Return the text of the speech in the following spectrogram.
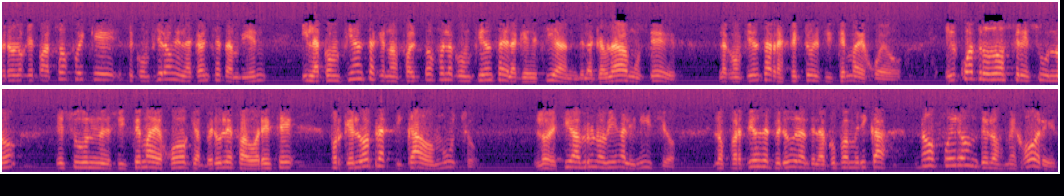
Pero lo que pasó fue que se confiaron en la cancha también y la confianza que nos faltó fue la confianza de la que decían, de la que hablaban ustedes, la confianza respecto del sistema de juego. El 4-2-3-1 es un sistema de juego que a Perú le favorece porque lo ha practicado mucho lo decía Bruno bien al inicio, los partidos de Perú durante la Copa América no fueron de los mejores.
